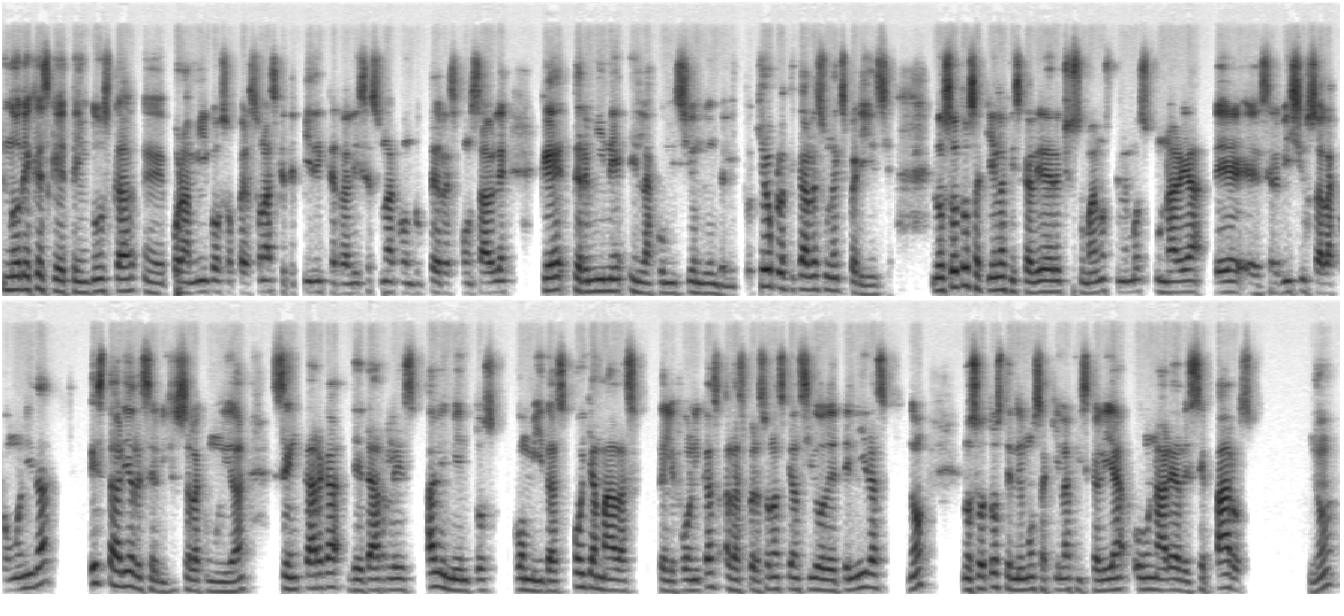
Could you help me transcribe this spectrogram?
No dejes que te induzca eh, por amigos o personas que te piden que realices una conducta irresponsable que termine en la comisión de un delito. Quiero platicarles una experiencia. Nosotros aquí en la Fiscalía de Derechos Humanos tenemos un área de eh, servicios a la comunidad. Esta área de servicios a la comunidad se encarga de darles alimentos, comidas o llamadas telefónicas a las personas que han sido detenidas, ¿no? Nosotros tenemos aquí en la Fiscalía un área de separos. ¿No?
